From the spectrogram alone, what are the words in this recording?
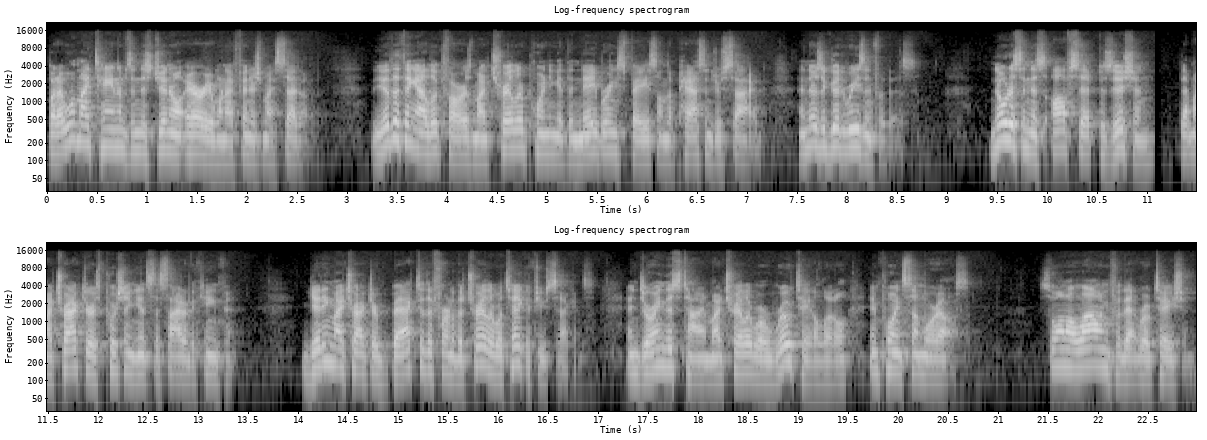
but I want my tandems in this general area when I finish my setup. The other thing I look for is my trailer pointing at the neighboring space on the passenger side, and there's a good reason for this. Notice in this offset position that my tractor is pushing against the side of the kingpin. Getting my tractor back to the front of the trailer will take a few seconds, and during this time my trailer will rotate a little and point somewhere else. So I'm allowing for that rotation.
